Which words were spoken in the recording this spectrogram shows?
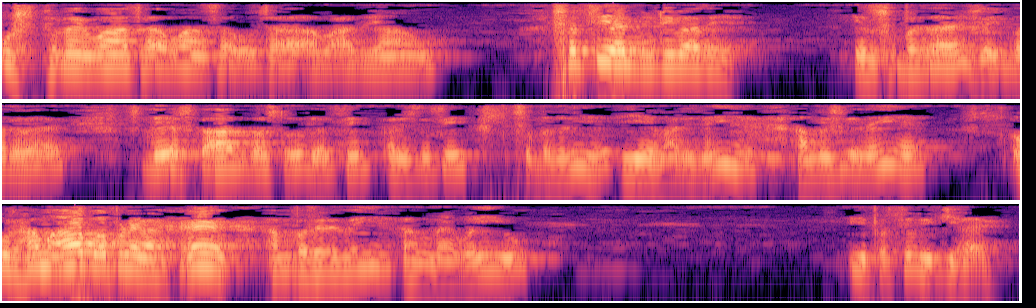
उस समय वहाँ था वहाँ था, वो था, अब आज यहाँ हूँ। सच्ची है, झूठी बात है। ये तो बदला है, सही बदला है। देश, काल, वस्तु, व्यक्ति, परिस्थिति सब बदली है। ये हमारी नहीं है, हम इसके नहीं है। और हम आप अपने हैं। हम बदले नहीं है, हम मैं वही हूँ। ये प्रतिविज्ञा है।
